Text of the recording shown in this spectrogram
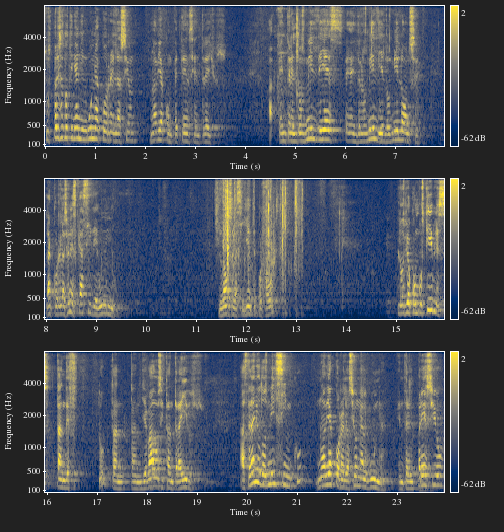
Sus precios no tenían ninguna correlación, no había competencia entre ellos. Ah, entre el 2010, eh, entre el 2000 y el 2011, la correlación es casi de uno. Nos vamos a la siguiente, por favor. Los biocombustibles, tan llevados y tan traídos. Hasta el año 2005 no había correlación alguna entre el precio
